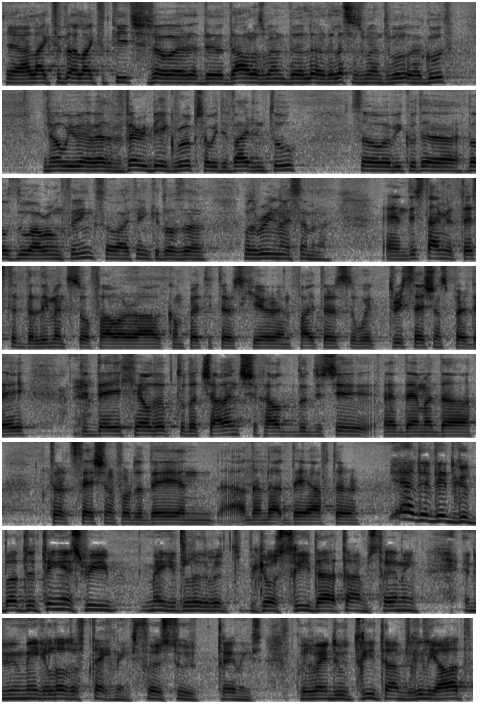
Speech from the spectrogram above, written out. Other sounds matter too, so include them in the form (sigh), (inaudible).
yeah, I like to I like to teach. So uh, the the hours went the, the lessons went uh, good. You know, we had a very big group, so we divided in two, so we could uh, both do our own thing. So I think it was a was a really nice seminar. And this time you tested the limits of our uh, competitors here and fighters with three sessions per day. Yeah. Did they held up to the challenge? How did you see them at the third session for the day and uh, then that day after? Yeah, they did good, but the thing is we make it a little bit, because three times training, and we make a lot of techniques, first two trainings. Because when you do three times really hard,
